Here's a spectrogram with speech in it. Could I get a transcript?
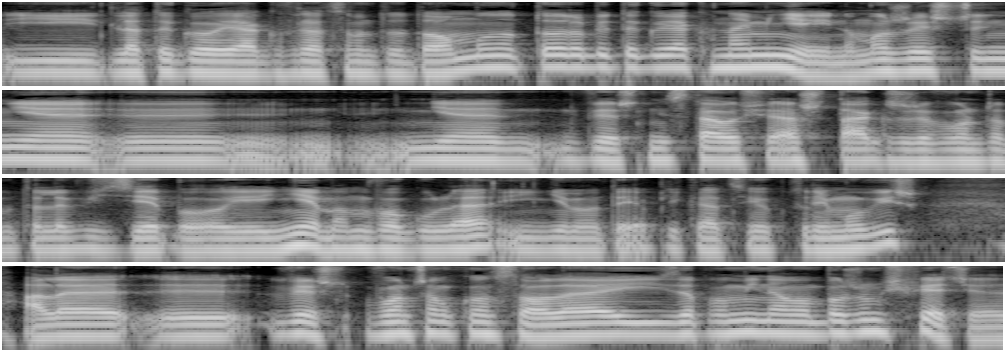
i dlatego jak wracam do domu, no to robię tego jak najmniej. No może jeszcze nie, y, nie, wiesz, nie stało się aż tak, że włączam telewizję, bo jej nie mam w ogóle i nie mam tej aplikacji, o której mówisz, ale y, wiesz, włączam konsolę i zapominam o Bożym świecie.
